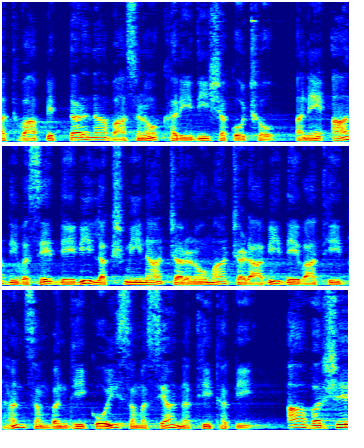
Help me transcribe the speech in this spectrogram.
અથવા પિત્તળના વાસણો ખરીદી શકો છો. અને આ દિવસે દેવી લક્ષ્મીના ચરણોમાં ચડાવી દેવાથી ધન સંબંધી કોઈ સમસ્યા નથી થતી. આ વર્ષે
